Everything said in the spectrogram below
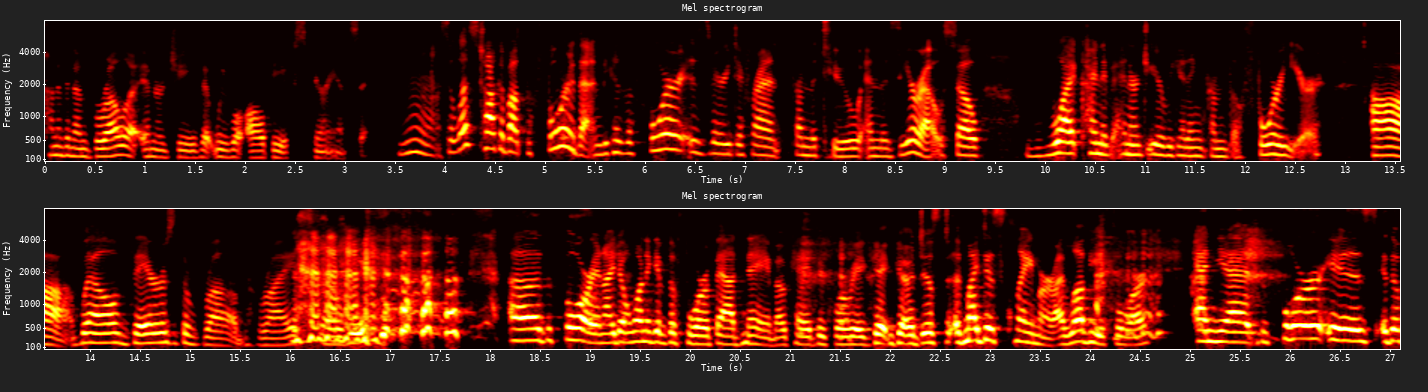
kind of an umbrella energy that we will all be experiencing. Mm, so let's talk about the four then, because the four is very different from the two and the zero. So, what kind of energy are we getting from the four year? Ah, well, there's the rub, right? So we, uh, the four, and I don't want to give the four a bad name, okay, before we get go. Just uh, my disclaimer I love you, four. and yet, the four is the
